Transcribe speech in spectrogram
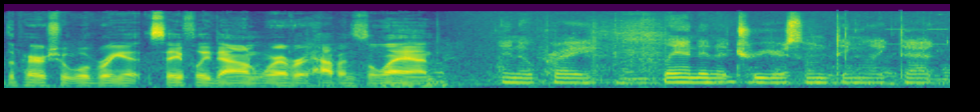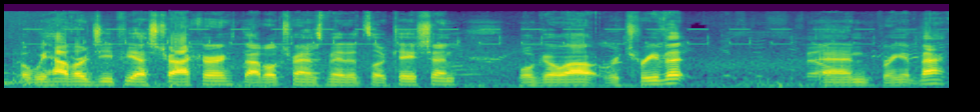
The parachute will bring it safely down wherever it happens to land. I know, probably land in a tree or something like that. But we have our GPS tracker that'll transmit its location. We'll go out, retrieve it, and bring it back.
